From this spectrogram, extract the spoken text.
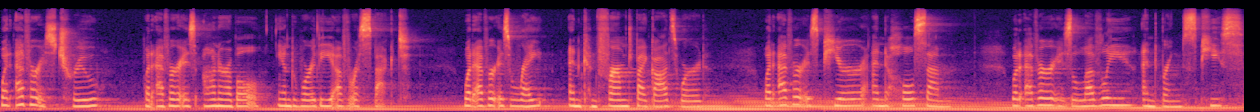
whatever is true, whatever is honorable and worthy of respect, whatever is right and confirmed by God's word, whatever is pure and wholesome, whatever is lovely and brings peace,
